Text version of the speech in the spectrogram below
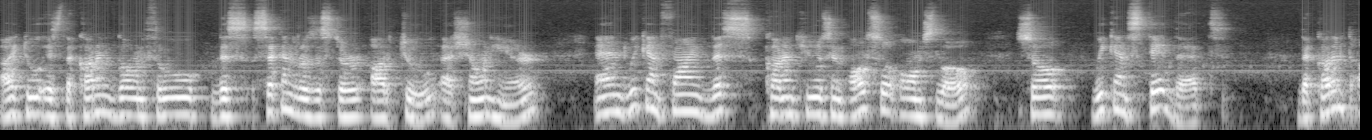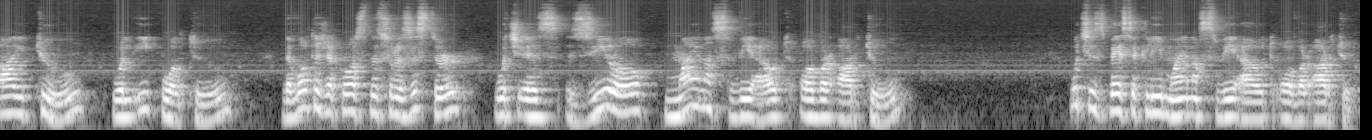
I2 is the current going through this second resistor R2 as shown here and we can find this current using also Ohm's law. So we can state that the current I2 will equal to the voltage across this resistor which is 0 minus V out over R2 which is basically minus V out over R2.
